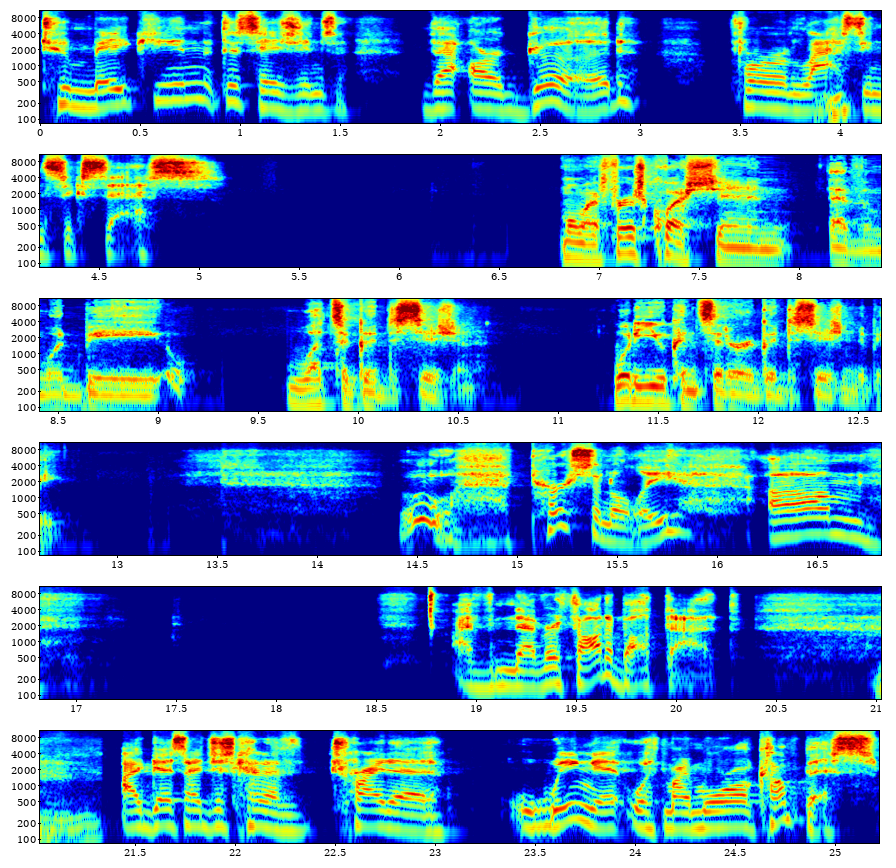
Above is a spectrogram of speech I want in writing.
to making decisions that are good for mm-hmm. lasting success? Well, my first question, Evan, would be what's a good decision? What do you consider a good decision to be? Ooh, personally, um, I've never thought about that. Mm-hmm. I guess I just kind of try to wing it with my moral compass.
